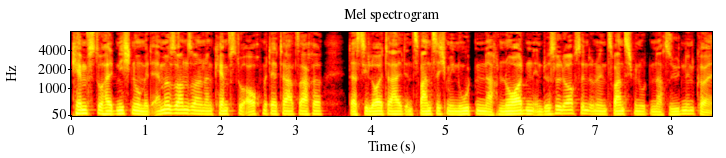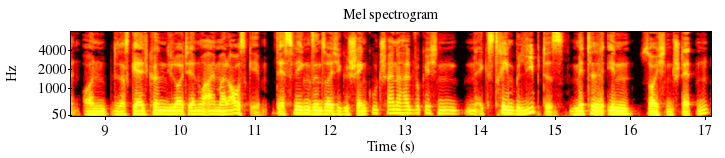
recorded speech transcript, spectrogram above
kämpfst du halt nicht nur mit Amazon, sondern dann kämpfst du auch mit der Tatsache, dass die Leute halt in 20 Minuten nach Norden in Düsseldorf sind und in 20 Minuten nach Süden in Köln. Und das Geld können die Leute ja nur einmal ausgeben. Deswegen sind solche Geschenkgutscheine halt wirklich ein, ein extrem beliebtes Mittel in solchen Städten.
